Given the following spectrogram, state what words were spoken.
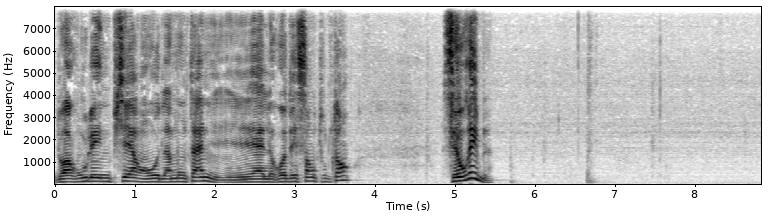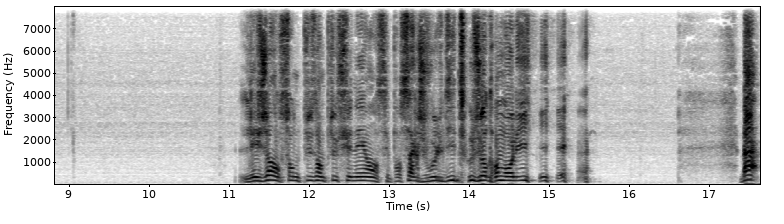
doit rouler une pierre en haut de la montagne et elle redescend tout le temps. C'est horrible. Les gens sont de plus en plus fainéants, c'est pour ça que je vous le dis toujours dans mon lit. ben,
